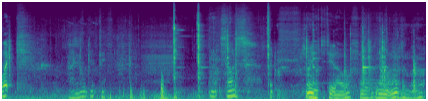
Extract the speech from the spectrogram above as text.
Go. Click. I will get to. That's us. Sorry, you have to take that off. I was looking at like that. Something like that.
